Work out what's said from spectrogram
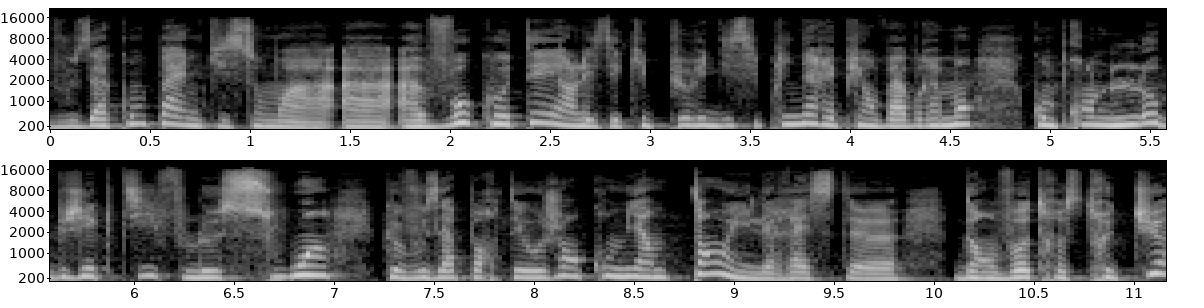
vous accompagnent, qui sont à, vos côtés, hein, les équipes pluridisciplinaires, et puis on va vraiment comprendre l'objectif, le soin que vous apportez aux gens, combien de temps ils restent euh, dans votre structure?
